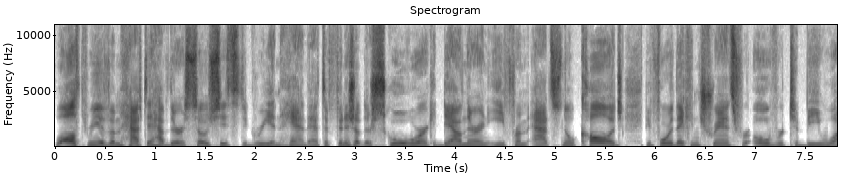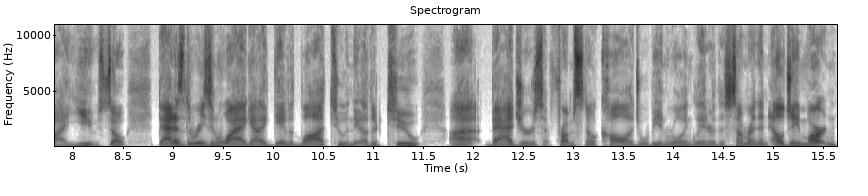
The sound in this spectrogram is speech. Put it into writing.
Well, all three of them have to have their associate's degree in hand. They have to finish up their schoolwork down there in Ephraim at Snow College before they can transfer over to BYU. So that is the reason why a guy like David Latu and the other two uh, Badgers from Snow College will be enrolling later this summer. And then LJ Martin,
